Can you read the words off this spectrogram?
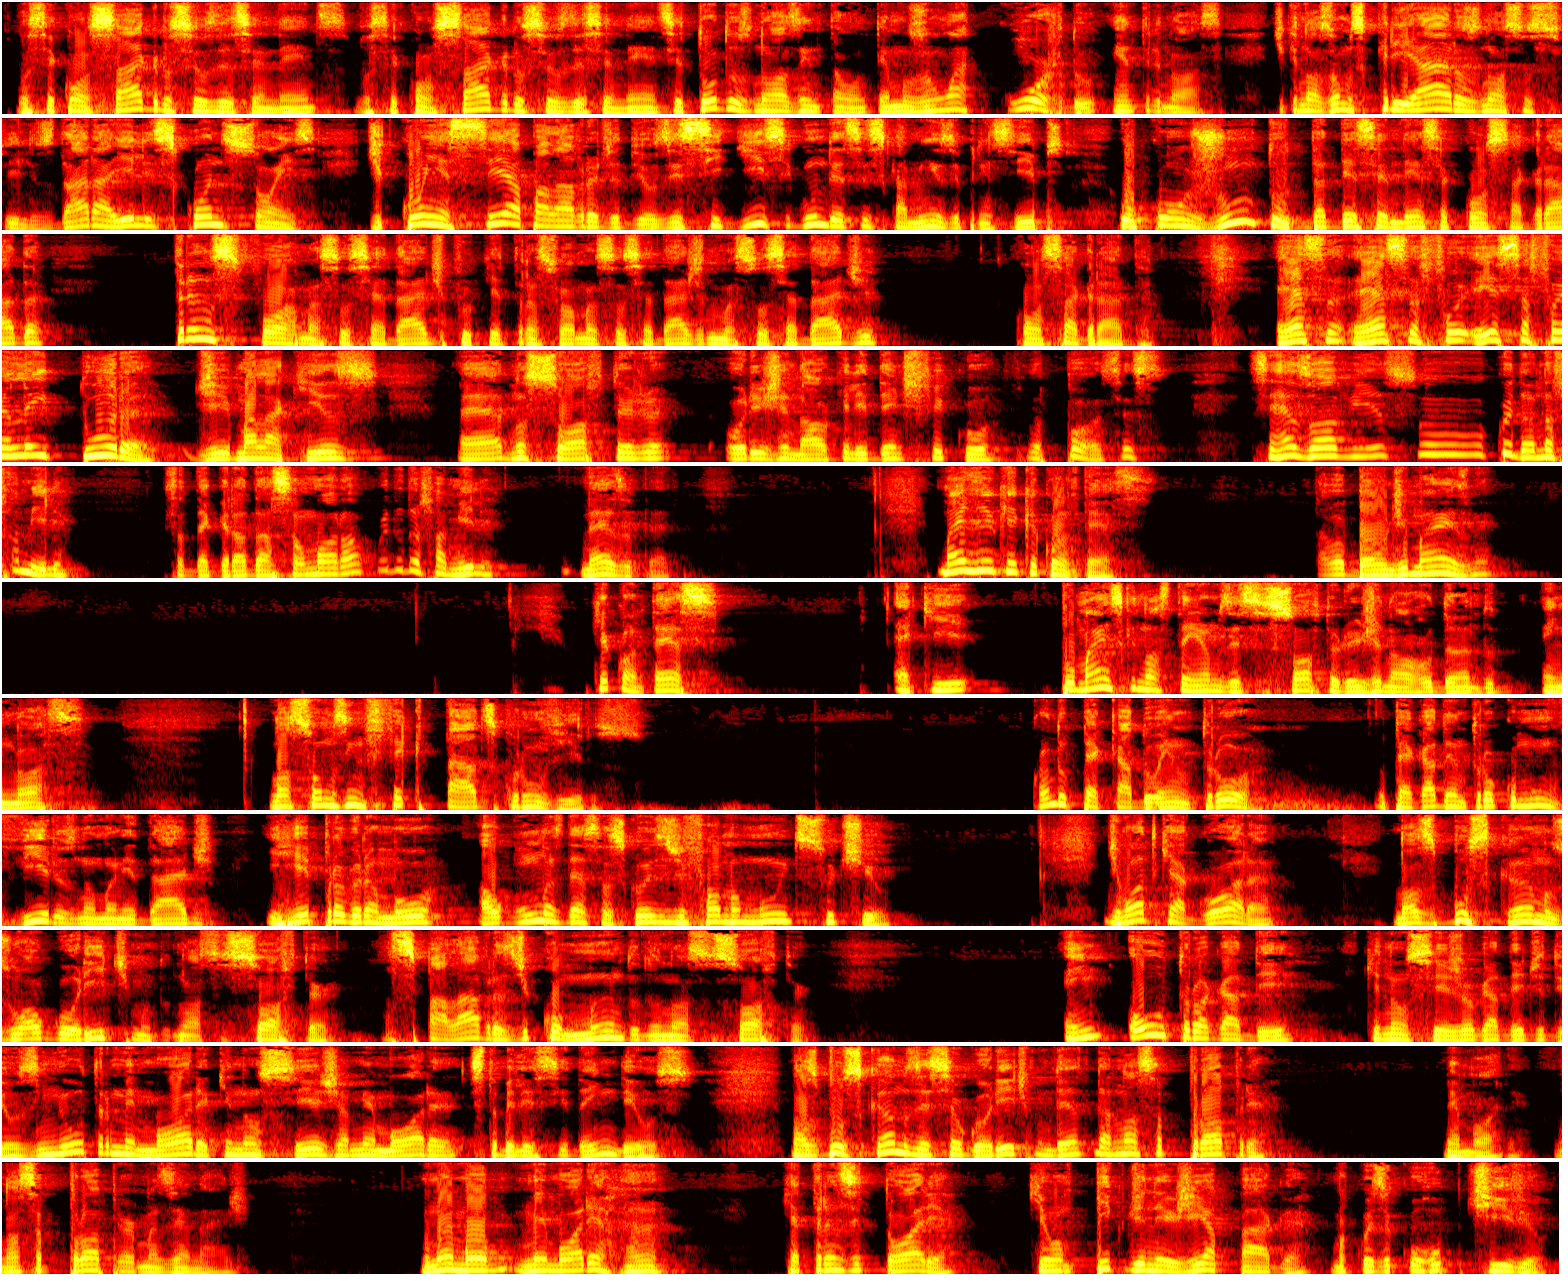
você consagra os seus descendentes, você consagra os seus descendentes, e todos nós, então, temos um acordo entre nós, de que nós vamos criar os nossos filhos, dar a eles condições de conhecer a palavra de Deus e seguir segundo esses caminhos e princípios, o conjunto da descendência consagrada transforma a sociedade, porque transforma a sociedade numa sociedade consagrada. Essa, essa, foi, essa foi a leitura de Malaquias é, no software original que ele identificou. Pô, você resolve isso cuidando da família. Essa degradação moral cuida da família, né, Zupério? Mas aí o que, que acontece? Estava bom demais, né? que acontece é que, por mais que nós tenhamos esse software original rodando em nós, nós somos infectados por um vírus. Quando o pecado entrou, o pecado entrou como um vírus na humanidade e reprogramou algumas dessas coisas de forma muito sutil. De modo que agora nós buscamos o algoritmo do nosso software, as palavras de comando do nosso software, em outro HD que não seja o HD de Deus, em outra memória que não seja a memória estabelecida em Deus. Nós buscamos esse algoritmo dentro da nossa própria memória, nossa própria armazenagem. Uma memória RAM, que é transitória, que um pico de energia apaga, uma coisa corruptível.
